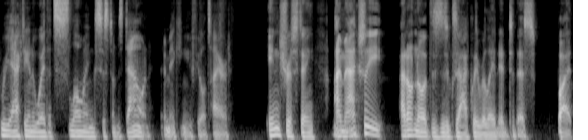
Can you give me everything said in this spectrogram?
reacting in a way that's slowing systems down and making you feel tired. Interesting. I'm Mhm. actually. I don't know if this is exactly related to this, but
